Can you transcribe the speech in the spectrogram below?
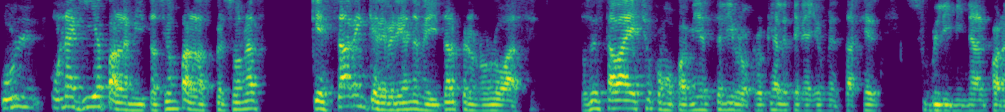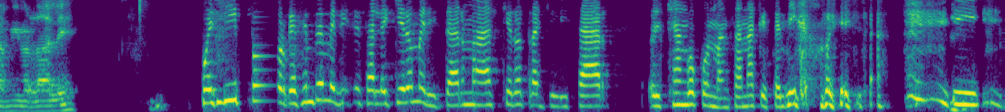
una guía para la meditación para las personas que saben que deberían de meditar, pero no lo hacen. Entonces estaba hecho como para mí este libro. Creo que Ale tenía yo un mensaje subliminal para mí, ¿verdad, Ale? Pues sí, porque siempre me dices, Ale, quiero meditar más, quiero tranquilizar el chango con manzana que está en mi cabeza. Y,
